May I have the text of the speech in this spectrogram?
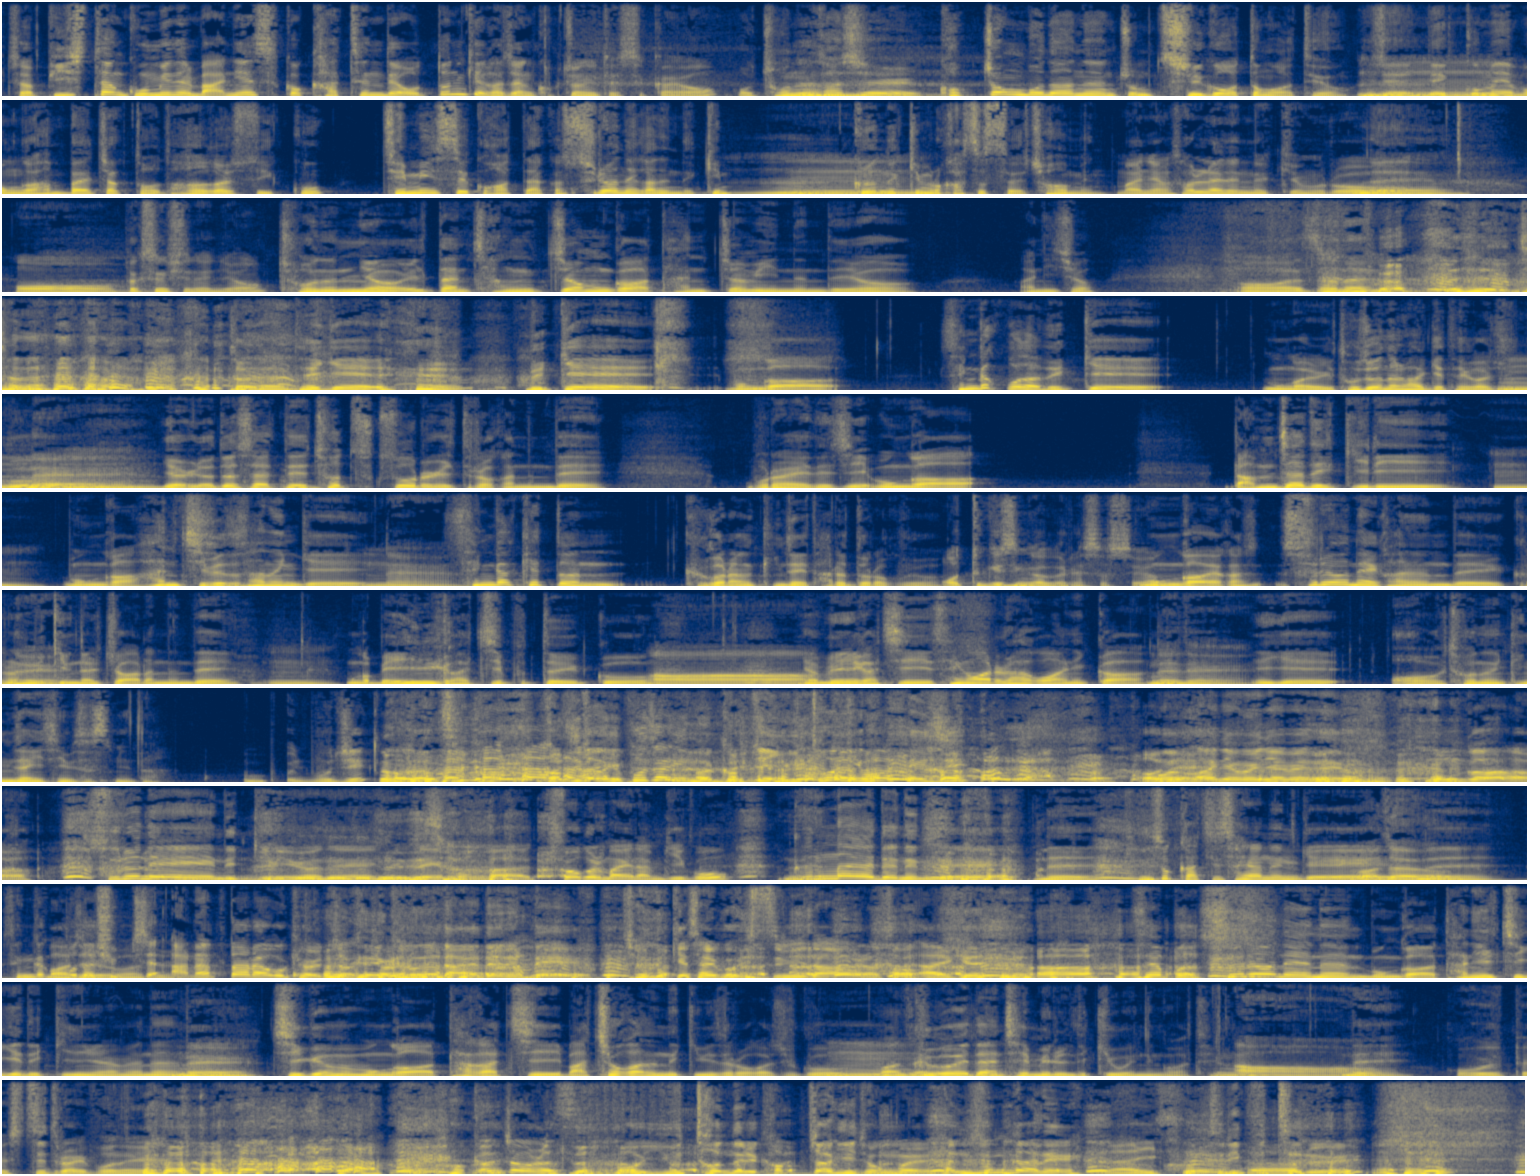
자, 비슷한 고민을 많이 했을 것 같은데 어떤 게 가장 걱정이 됐을까요? 어, 저는 사실 걱정보다는 좀 즐거웠던 것 같아요. 이제 음. 내 꿈에 뭔가 한 발짝 더 다가갈 수 있고 재미있을 것 같다. 약간 수련해가는 느낌? 음. 그런 느낌으로 갔었어요, 처음엔. 마냥 설레는 느낌으로. 네. 어, 백승 씨는요? 저는요, 일단 장점과 단점이 있는데요. 아니죠? 어, 저는, 저는, 저는 되게 늦게 뭔가 생각보다 늦게 뭔가 이렇게 도전을 하게 돼가지고, 음, 네. 18살 때 첫 숙소를 들어갔는데, 뭐라 해야 되지? 뭔가, 남자들끼리 음. 뭔가 한 집에서 사는 게 네. 생각했던 그거랑 굉장히 다르더라고요. 어떻게 생각을 했었어요? 뭔가 약간 수련회 가는데 그런 네. 느낌 날 줄 알았는데, 음. 뭔가 매일 같이 붙어 있고, 아. 그냥 매일 같이 생활을 하고 하니까 네네. 이게 어 저는 굉장히 재밌었습니다. 뭐- 뭐지? 갑자기 포장이 아, 갑자기 유턴이 확 되지? 어, 네. 아니 왜냐면은 뭔가 수련회 느낌이면은 굉장히 뭔가 추억을 많이 남기고 끝나야 되는데 네. 계속 같이 사는 게 맞아요. 네. 생각보다 맞아요, 쉽지 맞아요. 않았다라고 결정, 결론이 나야 되는데 재밌게 살고 있습니다. 그래서 아니 그 생각보다 수련회는 뭔가 당일치기 느낌이라면은 네. 지금은 뭔가 다 같이 맞춰가는 느낌이 들어가지고 음, 그거에 맞아요. 대한 재미를 느끼고 있는 것 같아요. 아, 네. 오, best driver네. 깜짝 놀랐어. 어, 유턴을 갑자기 정말 한순간에 nice. drift를.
